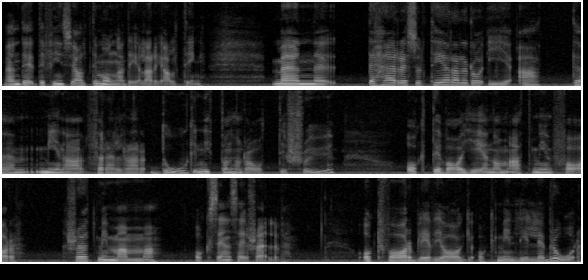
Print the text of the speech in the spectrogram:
Men det, det, finns ju alltid många delar i allting. Men det här resulterade då i att Eh, mina föräldrar dog 1987. Och det var genom att min far sköt min mamma och sen sig själv. Och kvar blev jag och min lillebror.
